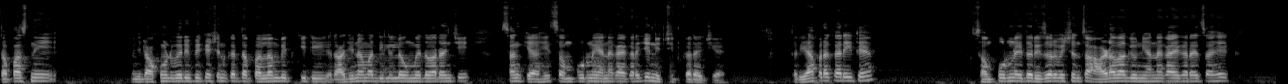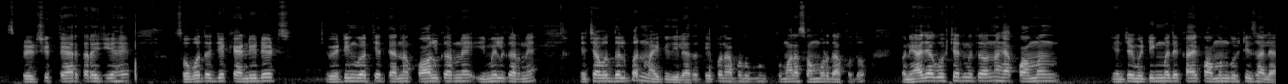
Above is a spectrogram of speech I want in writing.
तपासणी म्हणजे डॉक्युमेंट व्हेरिफिकेशनकरिता प्रलंबित किती राजीनामा दिलेल्या उमेदवारांची संख्या ही संपूर्ण यांना काय करायची? निश्चित करायची आहे. तर या प्रकारे इथे संपूर्ण इथं रिझर्वेशनचा आढावा घेऊन यांना काय करायचं आहे? स्प्रेडशीट तयार करायची आहे. सोबतच जे कॅन्डिडेट्स वेटिंगवरती आहेत त्यांना कॉल करणे ईमेल करणे याच्याबद्दल पण माहिती दिली आता ते पण आपण तुम्हाला समोर दाखवतो. पण ह्या ज्या गोष्टी आहेत मित्रांनो ह्या कॉमन यांच्या मीटिंगमध्ये काय कॉमन गोष्टी झाल्या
